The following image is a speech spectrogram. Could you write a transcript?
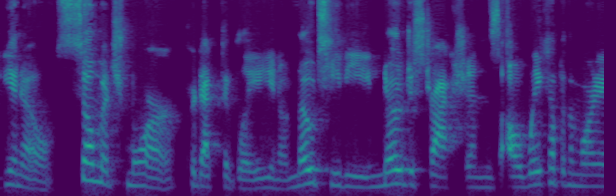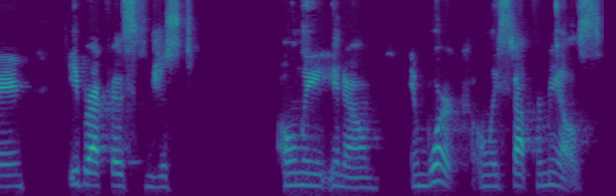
You know, so much more productively. You know, no TV, no distractions. I'll wake up in the morning, eat breakfast, and just only you know, and work. Only stop for meals.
